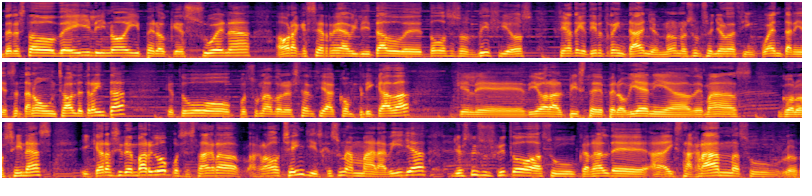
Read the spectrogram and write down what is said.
del estado de Illinois, pero que suena ahora que se ha rehabilitado de todos esos vicios. Fíjate que tiene 30 años, ¿no? No es un señor de 50 ni de 60, no, un chaval de 30 que tuvo pues una adolescencia complicada que le dio al alpiste pero bien y además golosinas y que ahora sin embargo pues está gra- grabado Changes que es una maravilla. Yo estoy suscrito a su canal de a Instagram a su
